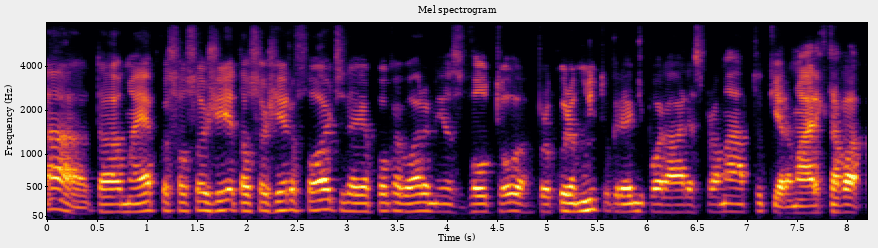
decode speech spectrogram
ah, tá uma época só sojeiro, tá o sojeiro forte, daí a pouco agora mesmo voltou, procura muito grande por áreas para mato, que era uma área que estava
